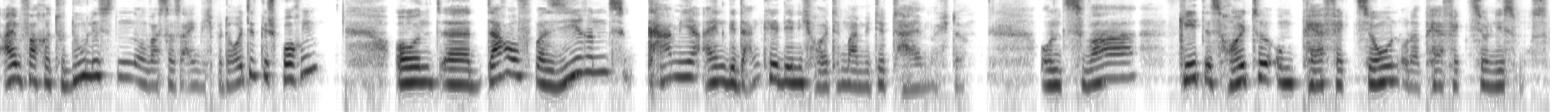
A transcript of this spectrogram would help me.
einfache To-Do-Listen und was das eigentlich bedeutet gesprochen. Und äh, darauf basierend kam mir ein Gedanke, den ich heute mal mit dir teilen möchte. Und zwar geht es heute um Perfektion oder Perfektionismus.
